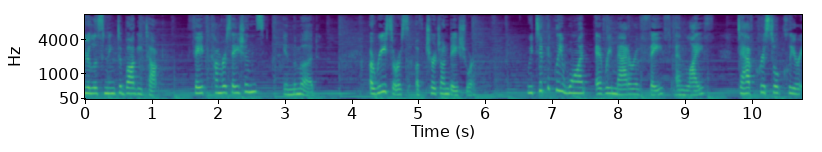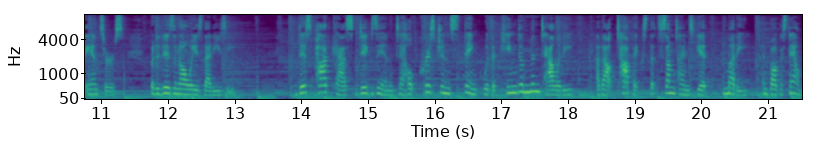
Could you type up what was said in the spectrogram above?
You're listening to Boggy Talk Faith Conversations in the Mud, a resource of Church on Bayshore. We typically want every matter of faith and life to have crystal clear answers, but it isn't always that easy. This podcast digs in to help Christians think with a kingdom mentality about topics that sometimes get muddy and bog us down.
